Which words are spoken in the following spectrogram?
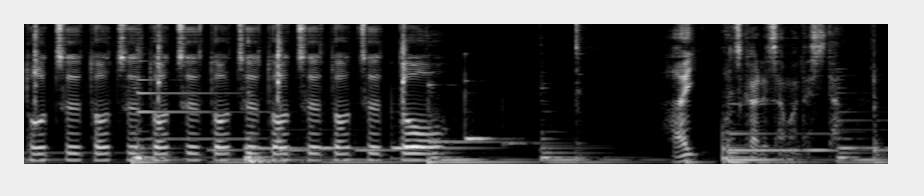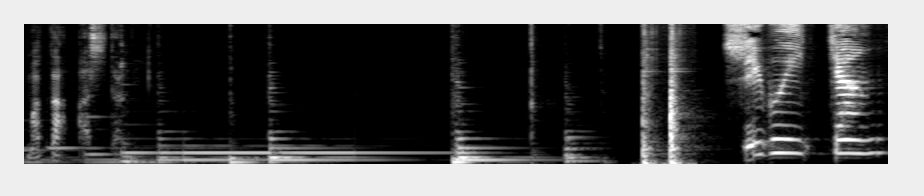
とつとつとつとつとつとつとはい、お疲れ様でした。また明日に。渋いちゃん。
